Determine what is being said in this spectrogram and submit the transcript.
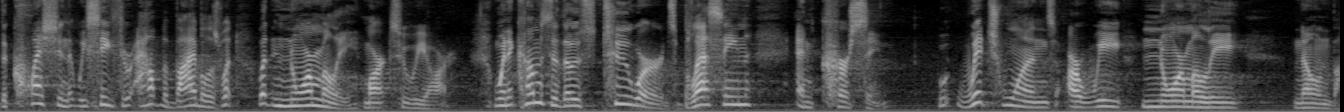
the question that we see throughout the Bible is what, what normally marks who we are? When it comes to those two words, blessing and cursing, which ones are we normally known by?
